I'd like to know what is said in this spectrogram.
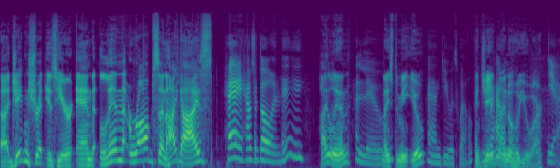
Uh, Jaden Schritt is here and Lynn Robson. Hi, guys. Hey, how's it going? Hey. Hi, Lynn. Hello. Nice to meet you. And you as well. and Thank you for Jaden, I know me. who you are. Yeah.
